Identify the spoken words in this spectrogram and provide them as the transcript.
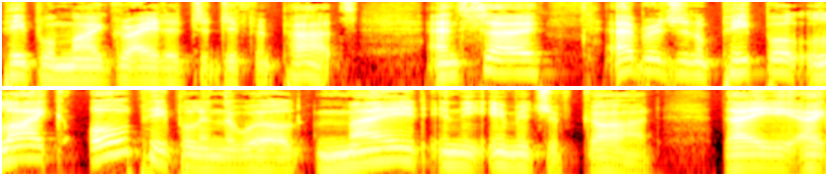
people migrated to different parts. And so Aboriginal people, like all people in the world, made in the image of God. They uh,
